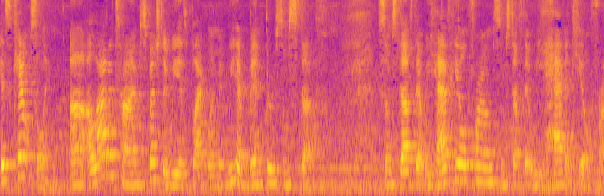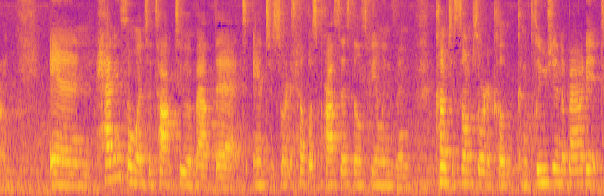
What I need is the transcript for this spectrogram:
is counseling. Uh, a lot of times, especially we as black women, we have been through some stuff. Some stuff that we have healed from, some stuff that we haven't healed from. And having someone to talk to about that and to sort of help us process those feelings and come to some sort of co- conclusion about it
